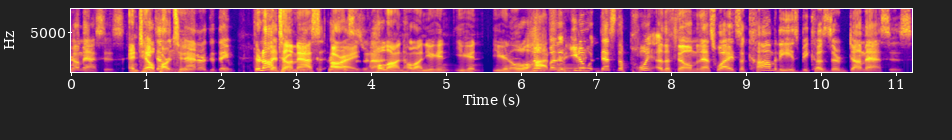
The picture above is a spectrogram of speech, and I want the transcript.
dumbasses. Until it part doesn't two. Matter that they They're not they dumbasses. the All right, princesses or not. hold on, hold on. You're getting, you're getting, you're getting a little no, hot but the- me. you know right? what? That's the point of the film, and that's why it's a comedy, is because they're dumbasses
